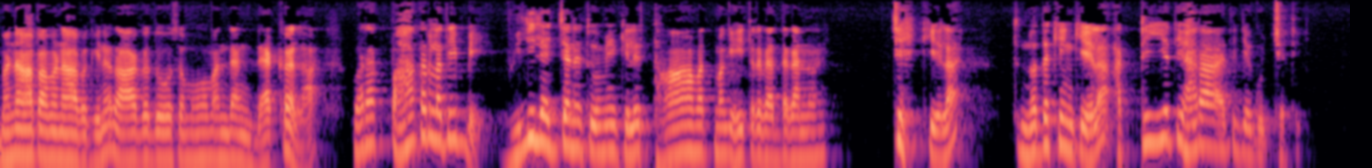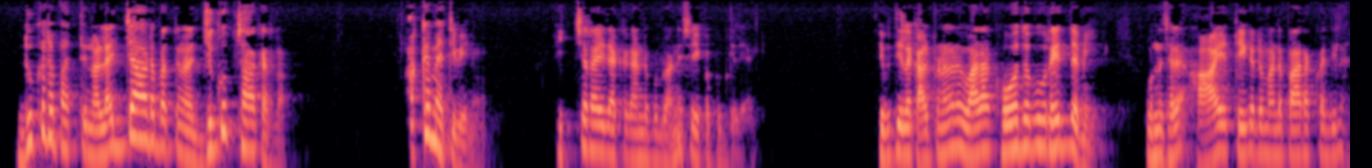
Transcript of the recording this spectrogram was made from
මනාපමනාප කියන රාග දෝෂ මොහ මන් දැන් දැකලා වරක් පහ කරලා තිබ්බේ. විලි ලැජ්ජ නැතුව මේ කෙලෙස් තාමත් මගේ හිතට වැද්ද ගන්නවනේ. චි කියලා නොදකින් කියලා අට්ඨියති හරා ඇති ජගුච්ඡති. දුකටපත් වෙනවා ලැජ්ජාවටපත් වෙනවා jigupsa කරනවා. අකමැති වෙනවා. ඉච්චරයි දැක ගන්න පුළුවන් ශේක පුද්ගලයාගේ. ඉපදිලා කල්පනා කරන වරක් හොදපු රෙද්ද මේ. උන්න සැර ආයෙත් ඒකට මඩ පාරක් වැදිලා.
